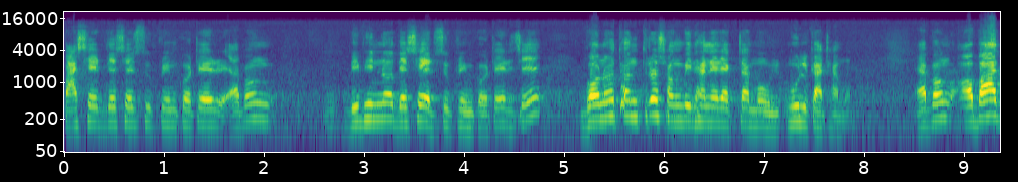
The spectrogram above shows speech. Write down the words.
পাশের দেশের সুপ্রিম কোর্টের এবং বিভিন্ন দেশের সুপ্রিম কোর্টের যে গণতন্ত্র সংবিধানের একটা মূল মূল কাঠামো এবং অবাধ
